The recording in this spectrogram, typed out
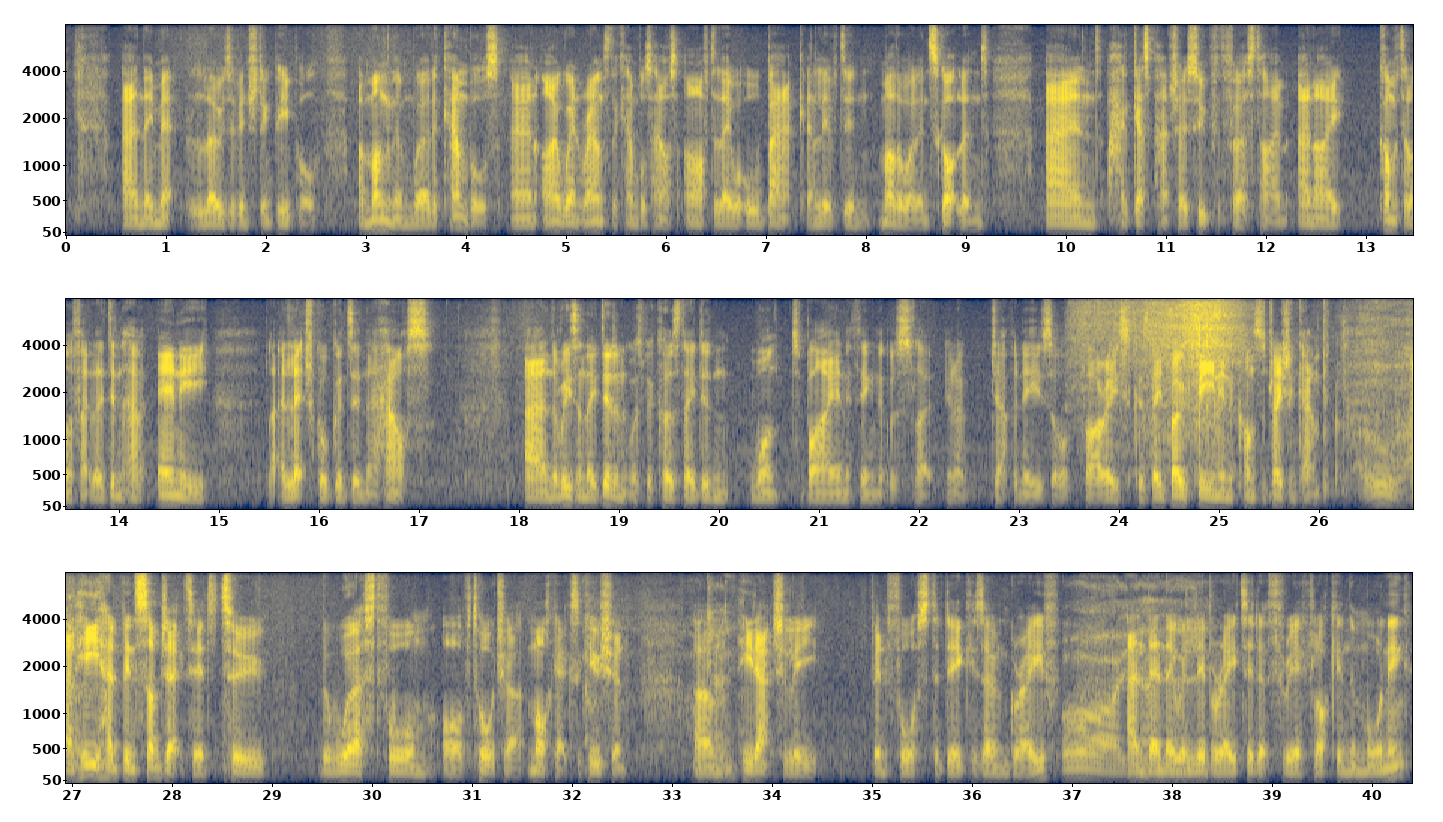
and they met loads of interesting people. Among them were the Campbells, and I went round to the Campbells' house after they were all back and lived in Motherwell in Scotland. And I had gazpacho soup for the first time, and I commented on the fact that they didn't have any like electrical goods in their house. And the reason they didn't was because they didn't want to buy anything that was like, you know, Japanese or Far East, because they'd both been in a concentration camp. And he had been subjected to the worst form of torture, mock execution. Um, Okay. He'd actually been forced to dig his own grave. Oh, And yeah, then they yeah. were liberated at three o'clock in the morning.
